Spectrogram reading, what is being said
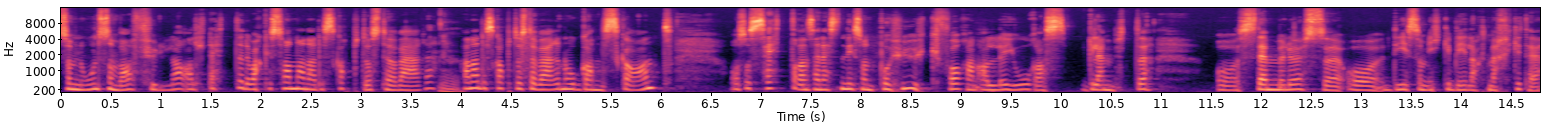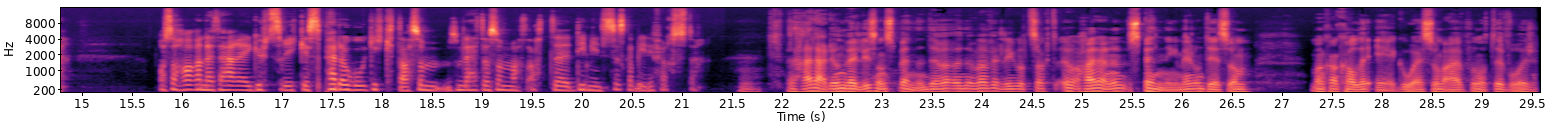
som noen som var fulle av alt dette. Det var ikke sånn han hadde skapt oss til å være. Han hadde skapt oss til å være noe ganske annet. Og så setter han seg nesten litt sånn på huk foran alle jordas glemte og stemmeløse og de som ikke blir lagt merke til. Og så har han dette her Guds rikes pedagogikk, da, som, som det heter, som at, at, eh, de minste skal bli de første. Mm. Men her er det jo en veldig sånn spennende det var, det var, veldig godt sagt. Her er det en spenning mellom det som man kan kalle egoet, som er på en måte vår,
